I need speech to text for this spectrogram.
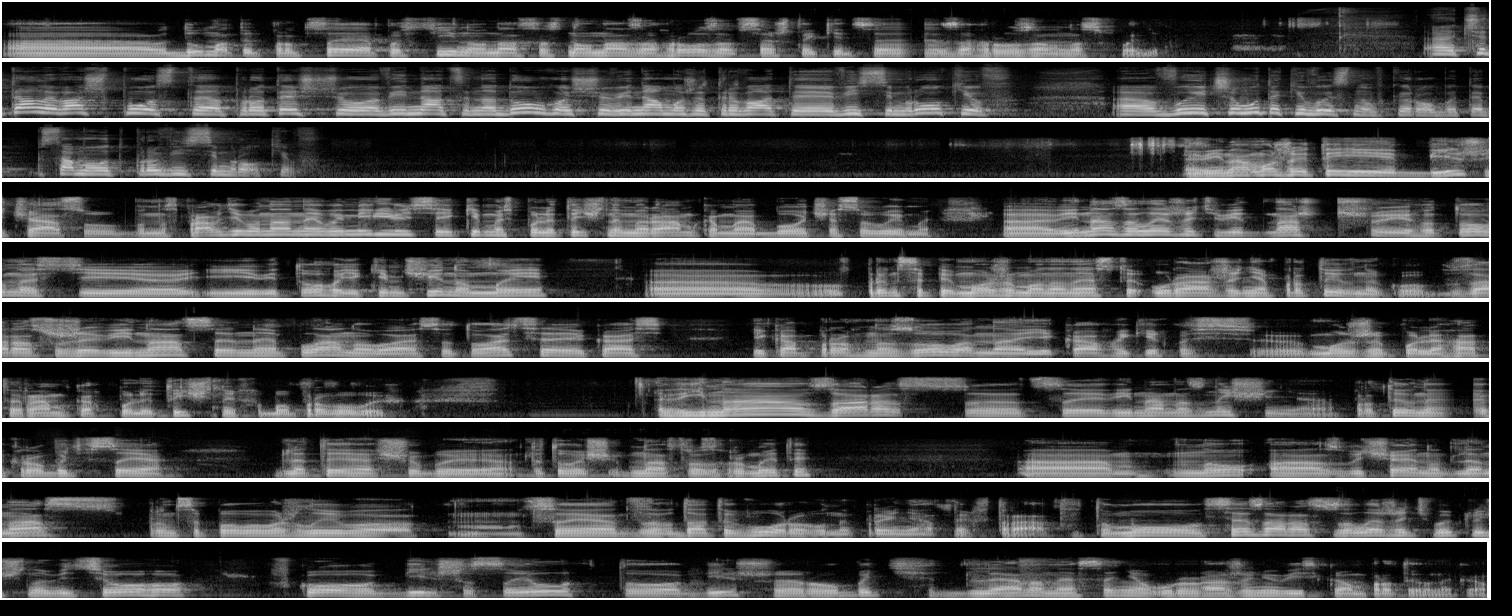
а, думати про це постійно. У нас основна загроза все ж таки це загроза на сході. Е, Читали ваш пост е, про те, що війна це надовго, що війна може тривати 8 років. Е, Ви чому такі висновки робите саме от про 8 років? Війна може йти і більше часу, бо насправді вона не вимірюється якимись політичними рамками або часовими. Війна залежить від нашої готовності і від того, яким чином ми. Е, В принципі, можемо нанести ураження противнику. Зараз вже війна це не планова ситуація, якась, яка прогнозована, яка в якихось е, може полягати рамках політичних або правових. Війна зараз е, це війна на знищення. Противник робить все для того, щоб для того, щоб нас розгромити. Ну звичайно, для нас принципово важливо це завдати ворогу неприйнятних втрат. Тому все зараз залежить виключно від цього, в кого більше сил, хто більше робить для нанесення уражень військам противника.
